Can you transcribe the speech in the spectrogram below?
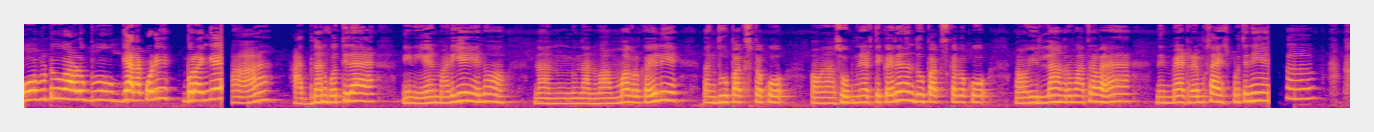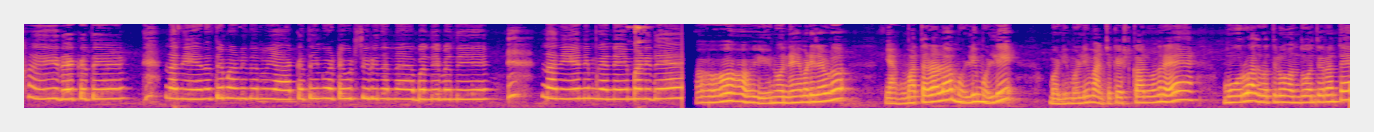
ಹೋಗ್ಬಿಟ್ಟು ಆಳು ಗ್ಯಾರ ಕೊಡಿ, ಬರಂಗೆ. ಹಾ, ಅದು ನನಗೆ ಗೊತ್ತಿಲ್ಲ. ನೀನು ಏನು ಮಾಡಿಯೇ ಏನು. ನಾನು ನನ್ನ ಅಮ್ಮಗಳ ಕೈಲಿ ನಂಗೆ ಧೂಪ ಹಾಕ್ಸ್ಬೇಕು. ಸುಬ್ಬನ ಹೆಡ್ತಿ ಕೈಲಿ ನಾನು ಧೂಪ ಹಾಕ್ಸ್ಕೋಬೇಕು. ಇಲ್ಲ ಅಂದ್ರೆ ಮಾತ್ರವ. ನಿನ್ನ ಮ್ಯಾಟ್ರಮ್ಗೆ ಸಾಯಿಸ್ಬಿಡ್ತೀನಿ? ಇದೇ ಕತೆ. ನಾನು ಏನತ್ತೆ ಮಾಡಿದನು? ಹಿಂಗೆ ಹೊಟ್ಟೆ ಉಡ್ಸಿರಿ ನನ್ನ? ಬಂದೆ ಬಂದೆ ನಾನು ಏನು ನಿಮ್ಗೆ ಅನ್ಯಾಯ ಮಾಡಿದೆ? ಓಹ್ ಏನು ಅನ್ಯಾಯ ಮಾಡಿದೆ ಅವಳು? ಹೆಂಗೆ ಮಾತಾಡಲ್ಲ ಮಳ್ಳಿ ಮಳ್ಳಿ. ಮಳ್ಳಿ ಮಳ್ಳಿ ಮಂಚಕ್ಕೆ ಎಷ್ಟು ಕಾಲು ಅಂದ್ರೆ ಮೂರು ಅರವತ್ತಿಲ್ಲ ಒಂದು ಅಂತಿರಂತೆ.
